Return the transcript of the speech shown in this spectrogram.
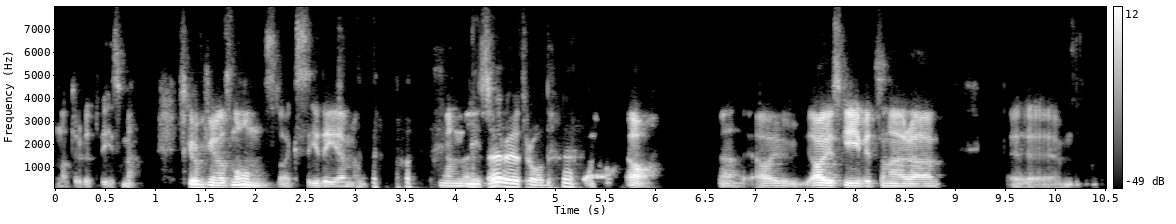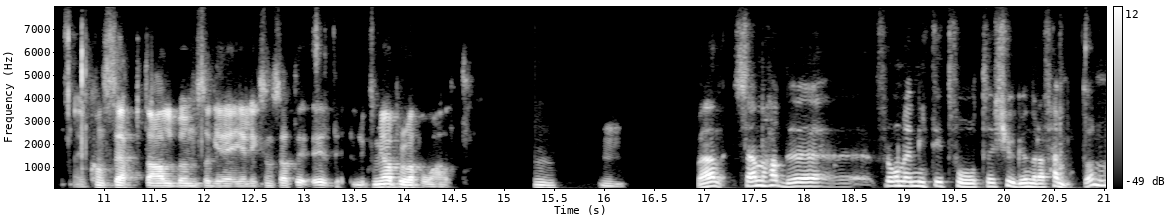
naturligtvis, men det ska finnas någon slags idé. Men, men, eh, Lite röd tråd. ja, ja. Jag, har ju, jag har ju skrivit sådana här eh, konceptalbum och grejer liksom. Så att det, liksom jag har provat på allt. Mm. Mm. Men sen hade från 92 till 2015,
